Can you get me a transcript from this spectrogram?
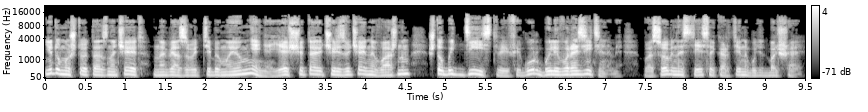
Не думаю, что это означает навязывать тебе мое мнение. Я считаю чрезвычайно важным, чтобы действия фигур были выразительными, в особенности, если картина будет большая.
